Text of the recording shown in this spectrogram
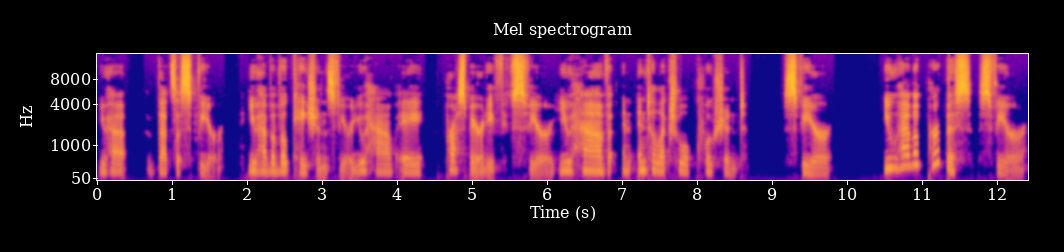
you have that's a sphere. You have a vocation sphere, you have a prosperity sphere, you have an intellectual quotient sphere, you have a purpose sphere.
